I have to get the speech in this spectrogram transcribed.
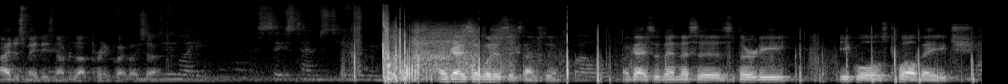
I just made these numbers up pretty quickly. So. do like six times two? Okay, so what is 6 times 2? Twelve. Okay, so then this is 30 equals 12h. Yeah,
